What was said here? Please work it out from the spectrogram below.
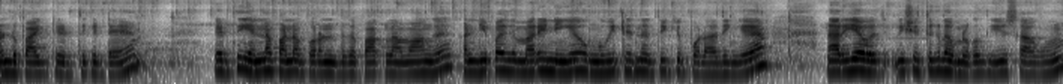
ரெண்டு பாக்கெட் எடுத்துக்கிட்டேன். எடுத்து என்ன பண்ண போகிறோன்றதை பார்க்கலாம். வாங்க கண்டிப்பாக இது மாதிரி நீங்கள் உங்கள் வீட்டிலேருந்து தூக்கி போடாதீங்க. நிறைய விஷயத்துக்கு நம்மளுக்கு வந்து யூஸ் ஆகும்.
